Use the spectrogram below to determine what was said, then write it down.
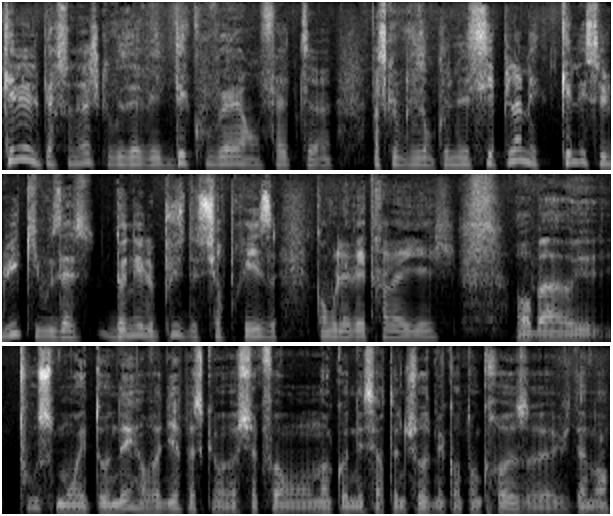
Quel est le personnage que vous avez découvert en fait euh, Parce que vous en connaissez plein, mais quel est celui qui vous a donné le plus de surprises quand vous l'avez travaillé? Oh bah, tous m'ont étonné, on va dire, parce qu'à chaque fois on en connaît certaines choses, mais quand on creuse, euh, évidemment.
